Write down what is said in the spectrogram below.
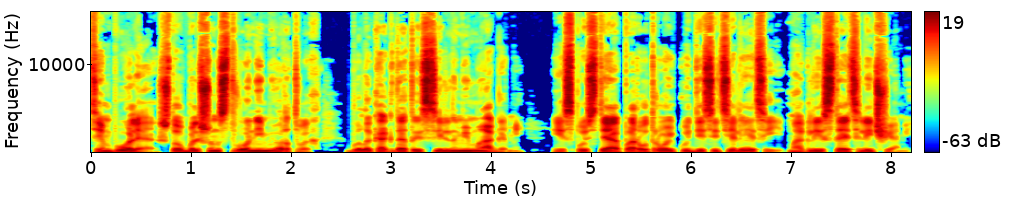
тем более, что большинство немертвых было когда-то сильными магами и спустя пару-тройку десятилетий могли стать личами.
